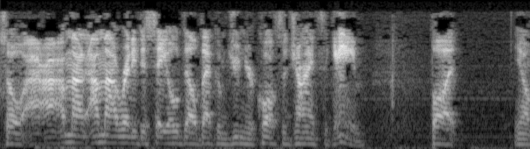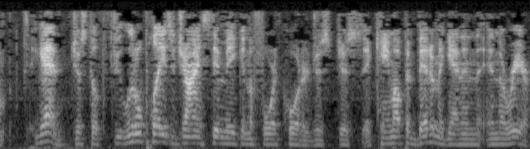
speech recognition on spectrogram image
So I, I'm not I'm not ready to say Odell Beckham Jr. cost the Giants the game, but you know, again, just a few little plays the Giants didn't make in the fourth quarter. Just, just it came up and bit them again in the in the rear.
